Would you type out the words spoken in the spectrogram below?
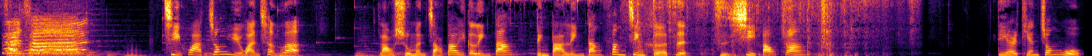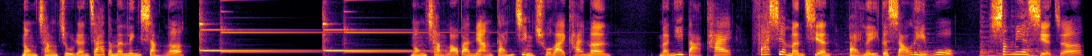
赞成。计划终于完成了。老鼠们找到一个铃铛，并把铃铛放进盒子，仔细包装。第二天中午，农场主人家的门铃响了。农场老板娘赶紧出来开门。门一打开，发现门前摆了一个小礼物，上面写着：“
